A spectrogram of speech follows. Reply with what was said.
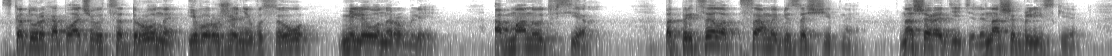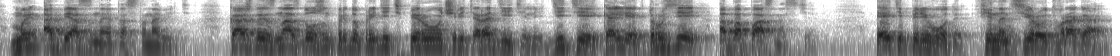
с которых оплачиваются дроны и вооружение ВСУ, миллионы рублей. Обманывают всех. Под прицелом самые беззащитные. Наши родители, наши близкие. Мы обязаны это остановить. Каждый из нас должен предупредить в первую очередь родителей, детей, коллег, друзей об опасности. Эти переводы финансируют врага.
